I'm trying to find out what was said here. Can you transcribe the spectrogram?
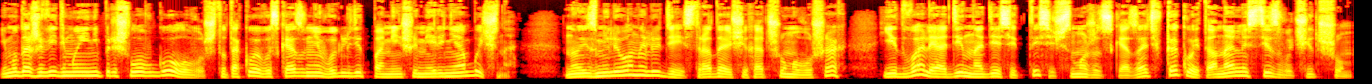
Ему даже, видимо, и не пришло в голову, что такое высказывание выглядит по меньшей мере необычно. Но из миллиона людей, страдающих от шума в ушах, едва ли один на десять тысяч сможет сказать, в какой тональности звучит шум.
